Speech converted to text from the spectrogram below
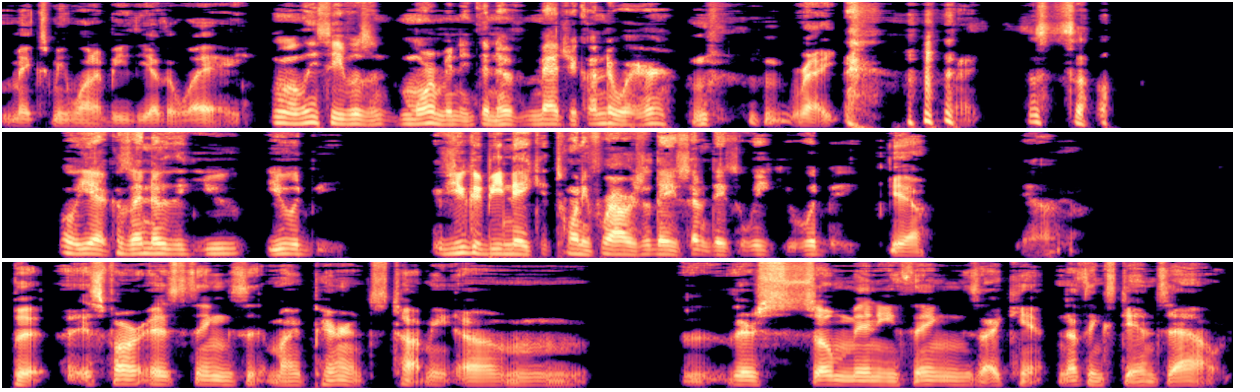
makes me want to be the other way. Well, at least he wasn't Mormon. He didn't have magic underwear. Right. right. so, well, yeah, because I know that you you would be if you could be naked twenty four hours a day, seven days a week, you would be. Yeah. Yeah. But as far as things that my parents taught me, um, there's so many things I can't. Nothing stands out.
